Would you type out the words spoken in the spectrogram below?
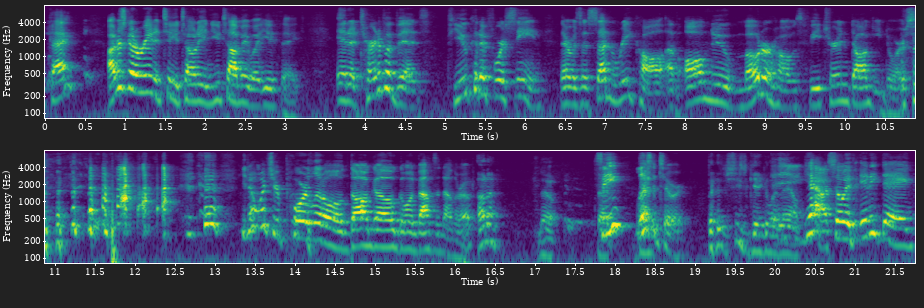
Okay, I'm just gonna read it to you, Tony, and you tell me what you think. In a turn of events few could have foreseen, there was a sudden recall of all new motorhomes featuring doggy doors. you don't want your poor little doggo going bouncing down the road. Oh no, no. See, That- listen to her. that- she's giggling now. Yeah, so if anything,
